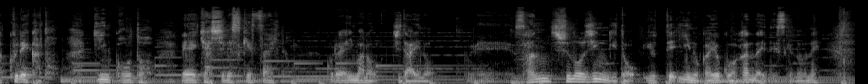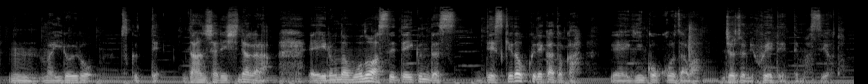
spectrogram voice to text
あ、クレカと銀行と、えー、キャッシュレス決済と、これが今の時代のえー、三種の神器と言っていいのかよくわかんないですけどね。うん、まあいろいろ作って断捨離しながら、えー、いろんなものは捨てていくんですですけど、クレカとか、えー、銀行口座は徐々に増えていってますよと。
